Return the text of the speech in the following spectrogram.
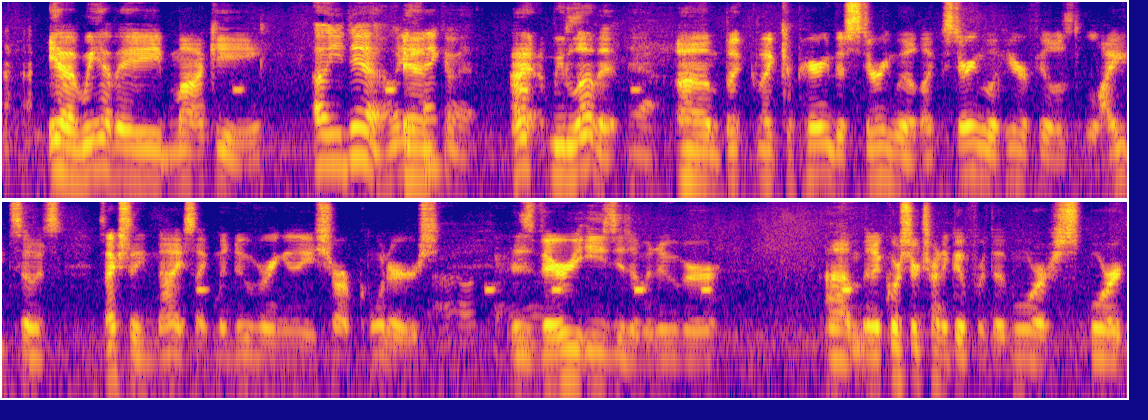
yeah, we have a Mach-E. Oh, you do? What do you think of it? I, we love it. Yeah. Um, but like comparing the steering wheel, like the steering wheel here feels light, so it's it's actually nice. Like maneuvering in these sharp corners Oh, okay. is very easy to maneuver. Um, and of course, they're trying to go for the more sport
